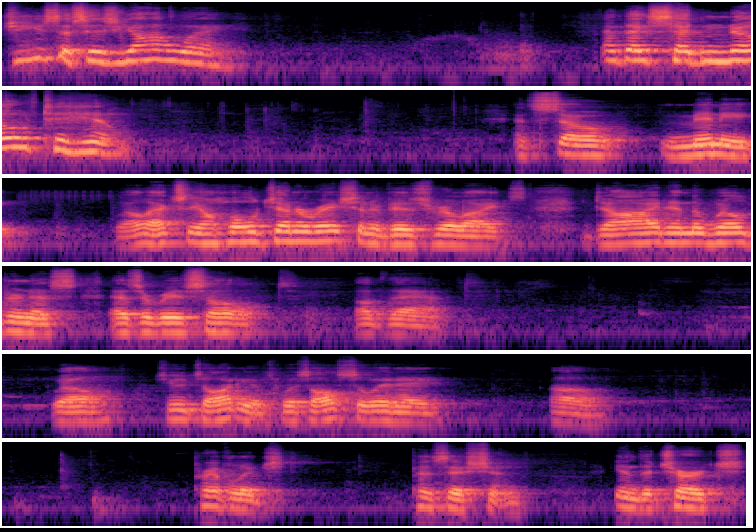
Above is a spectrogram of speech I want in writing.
Jesus is Yahweh. And they said no to him. And so many, well, actually, a whole generation of Israelites died in the wilderness as a result of that. Well, Jude's audience was also in a uh, privileged position in the church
